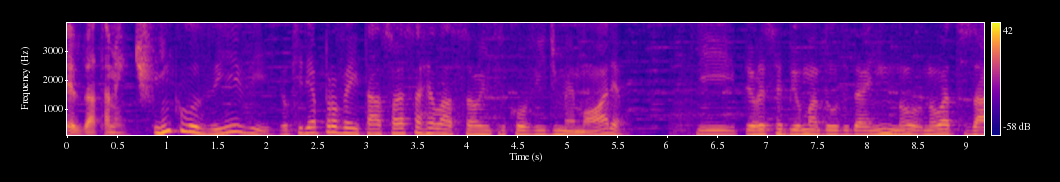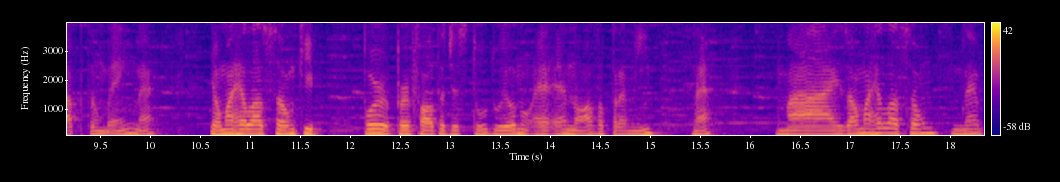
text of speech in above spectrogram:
Exatamente. Inclusive, eu queria aproveitar só essa relação entre Covid e memória, e eu recebi uma dúvida aí no, no WhatsApp também, né? É uma relação que por, por falta de estudo, eu não é, é nova para mim, né? Mas há uma relação, né,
